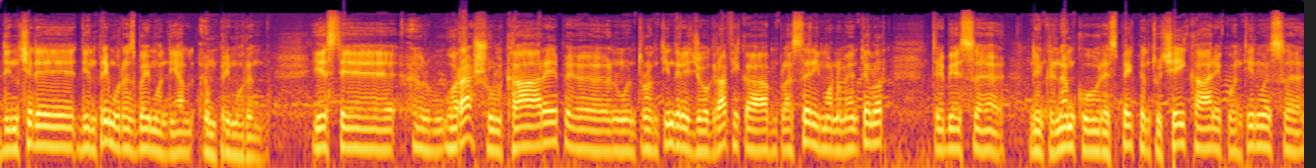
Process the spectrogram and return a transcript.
din, cele, din primul război mondial, în primul rând. Este uh, orașul care, pe, într-o întindere geografică a amplasării monumentelor, trebuie să ne înclinăm cu respect pentru cei care continuă să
